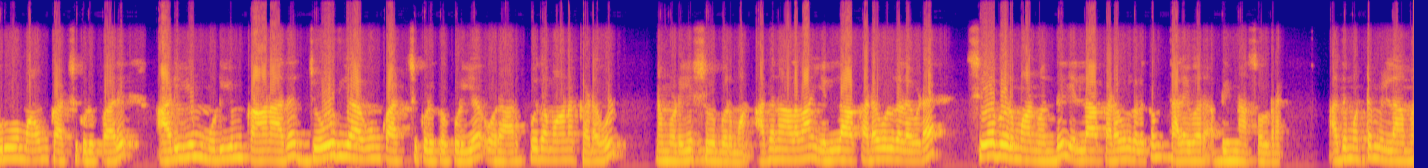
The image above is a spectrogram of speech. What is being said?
உருவமாவும் காட்சி கொடுப்பாரு. அடியும் முடியும் காணாத ஜோதியாகவும் காட்சி கொடுக்கக்கூடிய ஒரு அற்புதமான கடவுள் நம்முடைய சிவபெருமான். அதனாலதான் எல்லா கடவுள்களை விட சிவபெருமான் வந்து எல்லா கடவுள்களுக்கும் தலைவர் அப்படின்னு நான் சொல்றேன். அது மட்டும் இல்லாம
